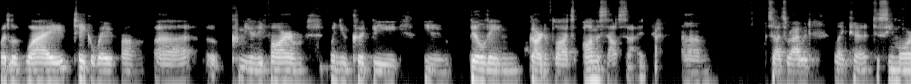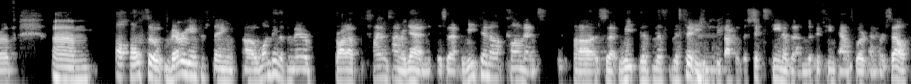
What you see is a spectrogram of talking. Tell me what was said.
but look, why take away from uh, a community farm when you could be, you know, building garden plots on the south side? Um, so that's what I would like to to see more of. Um, Also, very interesting, uh, one thing that the mayor brought up time and time again is that we cannot comment, uh, so that we, the, the, the city, Mhm. in fact, with the sixteen of them, the fifteen councilors and herself,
